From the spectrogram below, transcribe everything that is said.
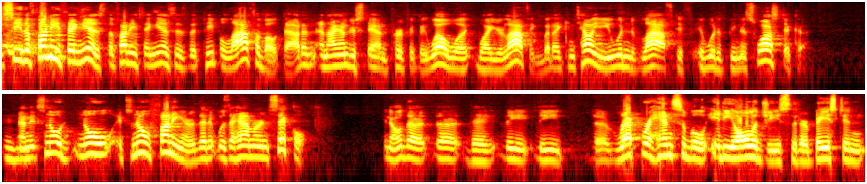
see, the funny thing is, the funny thing is, is that people laugh about that, and, and I understand perfectly well why, why you're laughing. But I can tell you, you wouldn't have laughed if it would have been a swastika. Mhm. And it's no, no, it's no funnier that it was a hammer and sickle. You know, the, the, the, the, the, the reprehensible ideologies that are based in,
